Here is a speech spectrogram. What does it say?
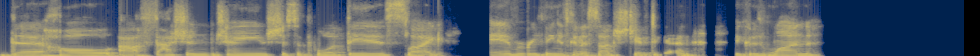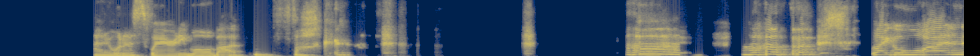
the whole uh, fashion change to support this. Like everything is going to start to shift again because one, I don't want to swear anymore, but fuck. like one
